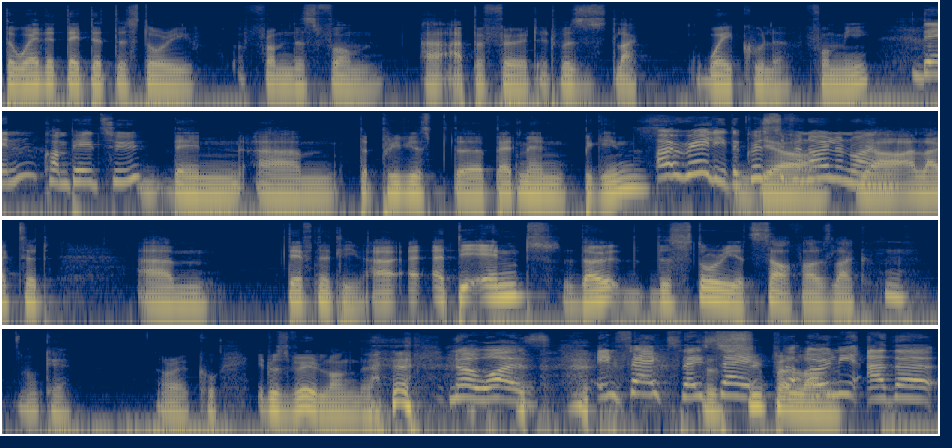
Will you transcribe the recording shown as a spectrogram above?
the way that they did the story from this film, uh, I preferred. It was like way cooler for me Then compared to then um, the previous the Batman Begins. oh really the Christopher yeah, Nolan one. Yeah, I liked it. Um, definitely. Uh, at the end, though, the story itself, I was like, hmm, okay. All right, cool. It was very long though. No, it was. In fact, they say the long. Only other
